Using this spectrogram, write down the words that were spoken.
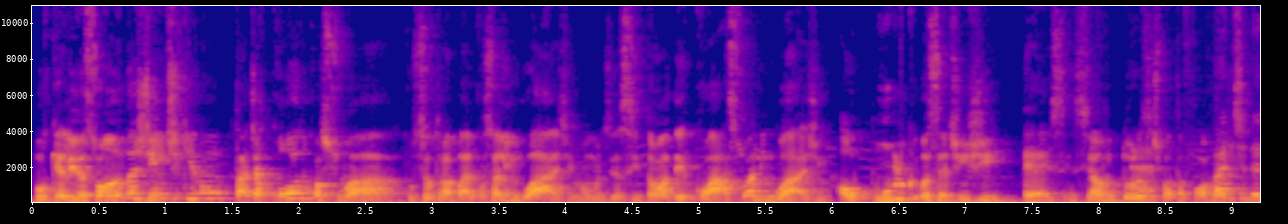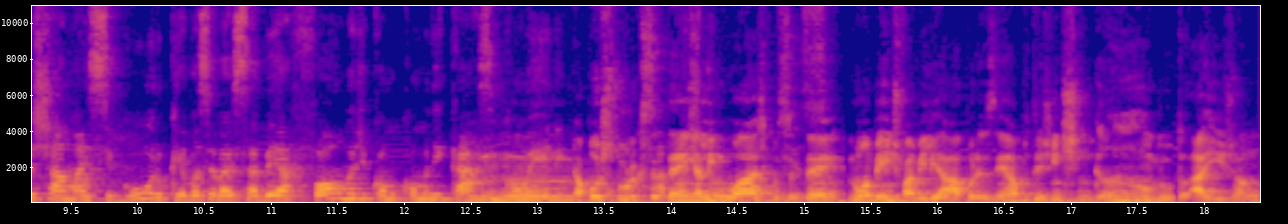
Porque ali só anda gente que não tá de acordo com a sua com o seu trabalho, com a sua linguagem, vamos dizer assim. Então, adequar a sua linguagem ao público que você atingir é essencial em todas É. as plataformas. Vai te deixar mais seguro porque você vai saber a forma de como comunicar-se com Uhum, ele. A postura que você A tem, a postura, linguagem que você isso. tem. No ambiente familiar, por exemplo, tem gente xingando, aí já não,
